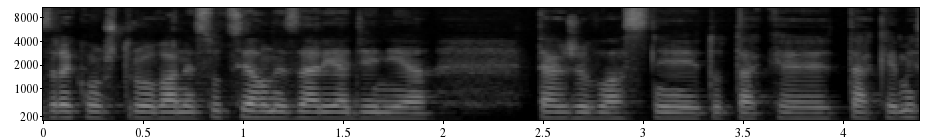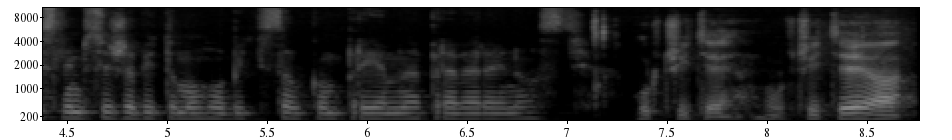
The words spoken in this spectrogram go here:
zrekonštruované sociálne zariadenia. Takže vlastne je to také, také, myslím si, že by to mohlo byť celkom príjemné pre verejnosť. Určite, určite. A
